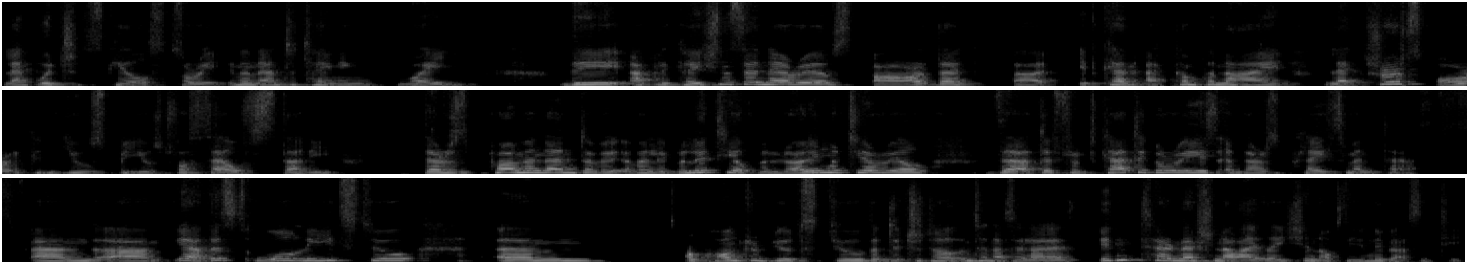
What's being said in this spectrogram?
language skills, sorry, in an entertaining way. The application scenarios are that uh, it can accompany lectures or it can use, be used for self-study. There's permanent av availability of the learning material. There are different categories and there's placement tests. And um, yeah, this all leads to um, or contributes to the digital internationalization of the university.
